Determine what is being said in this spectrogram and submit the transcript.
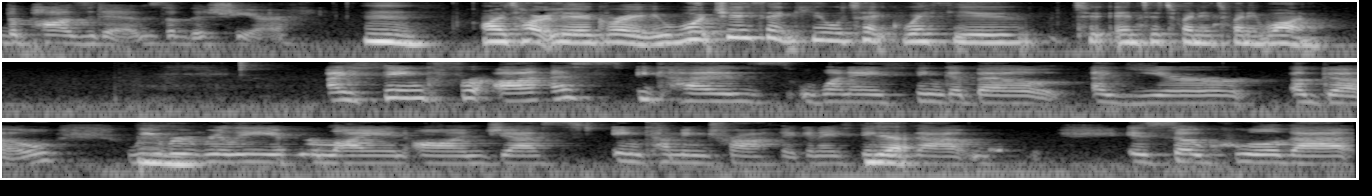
the positives of this year. Mm, I totally agree. What do you think you will take with you to into 2021? I think for us, because when I think about a year ago, we were really reliant on just incoming traffic. And I think Yeah. that is so cool that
